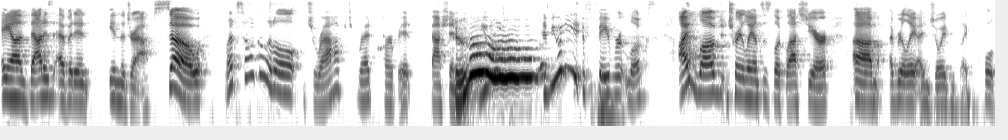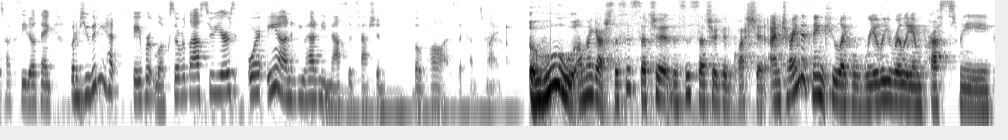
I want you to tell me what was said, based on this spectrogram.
and that is evident in the draft. So, let's talk a little draft red carpet fashion. You, have you any favorite looks? I loved Trey Lance's look last year. Um, I really enjoyed his like whole tuxedo thing. But have you any had favorite looks over the last few years, or and have you had any massive fashion faux pas that come to mind? Oh, oh my gosh, this is such a this is such a good question. I'm trying to think who like really really impressed me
